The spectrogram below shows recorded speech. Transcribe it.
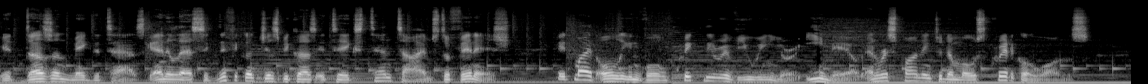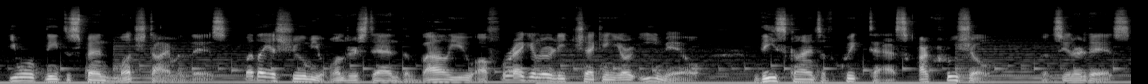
It doesn't make the task any less significant just because it takes 10 times to finish. It might only involve quickly reviewing your email and responding to the most critical ones. You won't need to spend much time on this, but I assume you understand the value of regularly checking your email. These kinds of quick tasks are crucial. Consider this.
